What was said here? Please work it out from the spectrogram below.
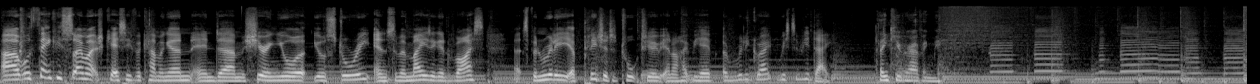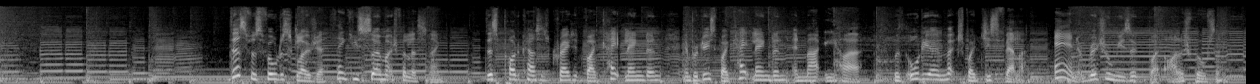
Uh, well, thank you so much, Cassie, for coming in and um, sharing your your story and some amazing advice. It's been really a pleasure to talk to you, and I hope you have a really great rest of your day. Thank you for having me. This was Full Disclosure. Thank you so much for listening. This podcast is created by Kate Langdon and produced by Kate Langdon and Mark Ehire, with audio mixed by Jess Vella and original music by Eilish Wilson.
